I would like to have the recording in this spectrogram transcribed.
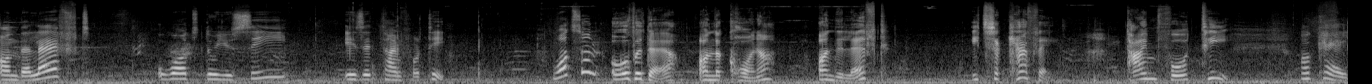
on the left, what do you see? Is it time for tea? What's on. Over there, on the corner, on the left, it's a cafe. Time for tea. Okay,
